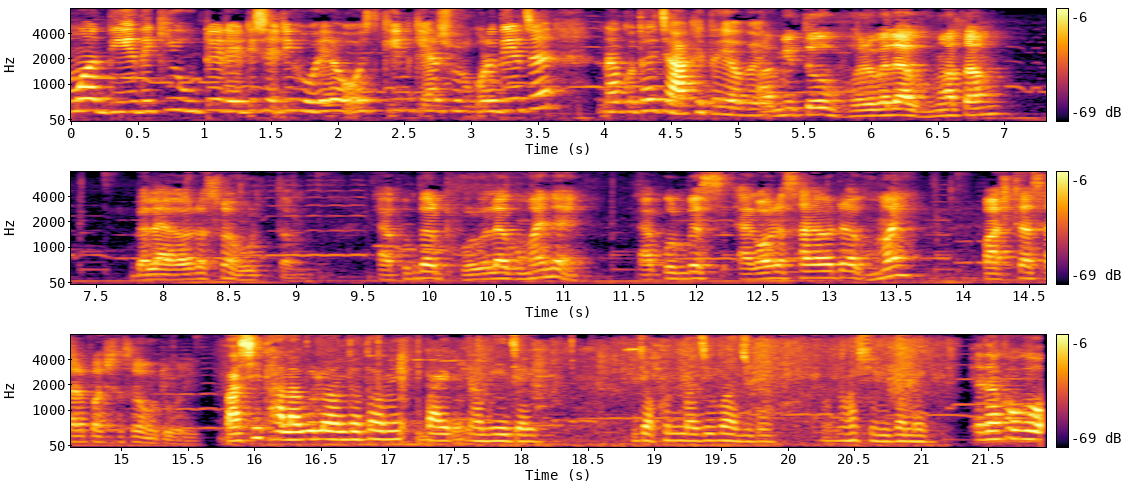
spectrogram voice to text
উমা দিয়ে দেখি উঠে রেডি সেডি হয়ে ও স্কিন কেয়ার শুরু করে দিয়েছে না কোথায় চা খেতে যাবে। আমি তো ভোরবেলা ঘুমাতাম বেলা এগারোটার সময় উঠতাম। এখন তো আর ভোরবেলা ঘুমাই না এখন বেশ এগারোটা সাড়ে এগারোটা ঘুমাই পাঁচটা সাড়ে পাঁচটার সময় উঠে পড়ি। বাসি থালাগুলো অন্তত আমি বাইরে নামিয়ে যাই। যখন মাঝে বাজবো, কোনো অসুবিধা নেই। এ দেখো গো,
